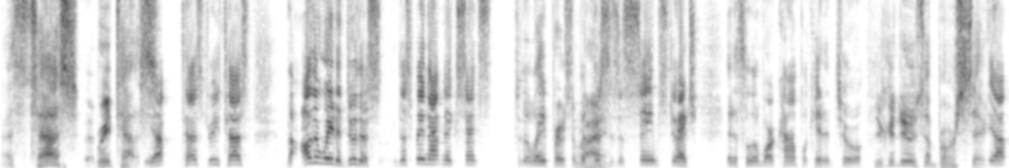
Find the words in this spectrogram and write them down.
It's test, retest. Yep, test, retest. The other way to do this, this may not make sense to the layperson, but this is the same stretch, and it's a little more complicated too. You could use a broomstick. Yep,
